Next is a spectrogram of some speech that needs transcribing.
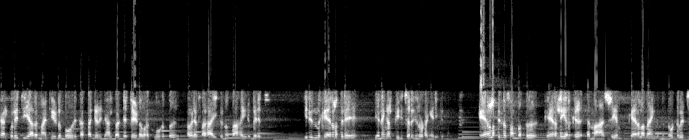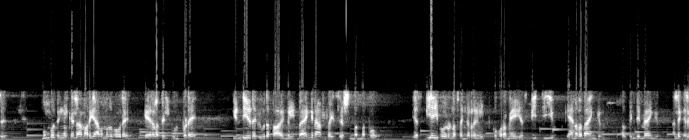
കാൽക്കുലേറ്റ് ചെയ്യാതെ മാറ്റിയിടുമ്പോൾ ഒരു ഘട്ടം കഴിഞ്ഞാൽ ബഡ്ജറ്റ് എയ്ഡ് അവർക്ക് കൊടുത്ത് അവരെ സഹായിക്കുന്ന സാഹചര്യം വരും. ഇതിന്ന് കേരളത്തിലെ ജനങ്ങൾ തിരിച്ചറിഞ്ഞു തുടങ്ങിയിരിക്കുന്നു. കേരളത്തിന്റെ സമ്പത്ത് കേരളീയർക്ക് എന്ന ആശയം കേരള ബാങ്ക് മുന്നോട്ട് വെച്ച് മുമ്പ് നിങ്ങൾക്കെല്ലാം അറിയാവുന്നതുപോലെ കേരളത്തിൽ ഉൾപ്പെടെ ഇന്ത്യയുടെ വിവിധ ഭാഗങ്ങളിൽ ബാങ്ക് നാഷണലൈസേഷൻ വന്നപ്പോൾ എസ് ബി ഐ പോലുള്ള സംഘടനകൾക്ക് പുറമെ എസ് ബി ടിയും കാനറ ബാങ്കും സൗത്ത് ഇന്ത്യൻ ബാങ്കും അല്ലെങ്കിൽ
